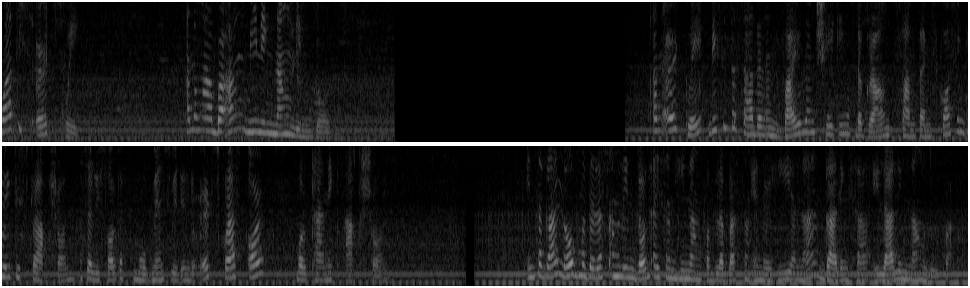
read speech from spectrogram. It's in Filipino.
What is earthquake? Ano nga ba ang meaning ng lindol? An earthquake, this is a sudden and violent shaking of the ground, sometimes causing great destruction as a result of movements within the Earth's crust or volcanic action. In Tagalog, madalas ang lindol ay sanhi ng paglabas ng enerhiya na galing sa ilalim ng lupa.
